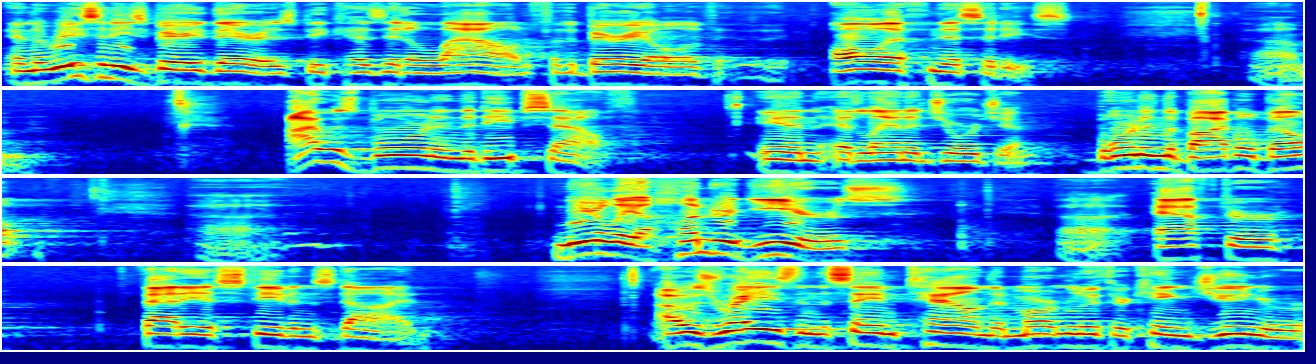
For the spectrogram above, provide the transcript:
and the reason he's buried there is because it allowed for the burial of all ethnicities. Um, I was born in the Deep South in Atlanta, Georgia. Born in the Bible Belt. Uh, nearly 100 years uh, after Thaddeus Stevens died. I was raised in the same town that Martin Luther King Jr.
